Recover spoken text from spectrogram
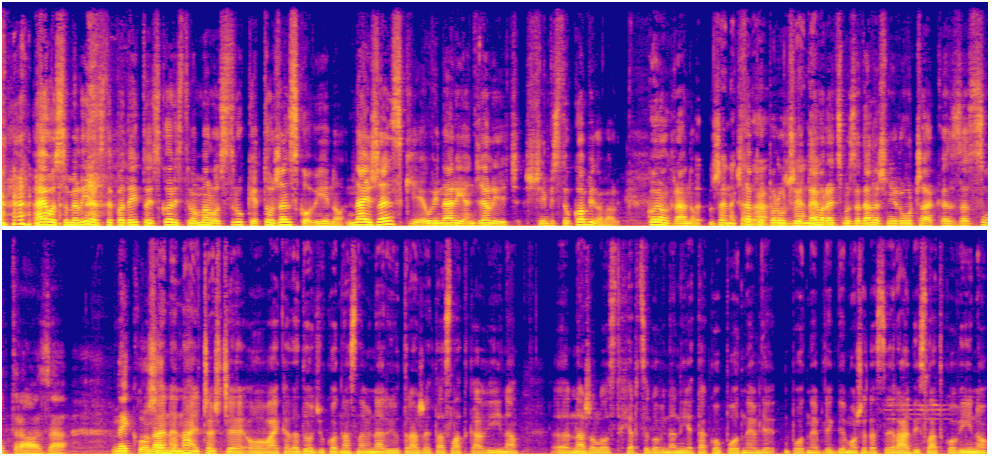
A evo somelijer ste pa da i to iskoristimo malo struke, to žensko vino, najženskije u vinari Anđelić, s čim biste ukombinovali? Kojom hranom? Žene kada, Šta preporučujete? Evo recimo za današnji ručak, za sutra, za neko onako... Žene najčešće ovaj, kada dođu kod nas na vinariju traže ta slatka vina, E, nažalost, Hercegovina nije tako podneblje, podneblje gdje može da se radi slatko vino.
